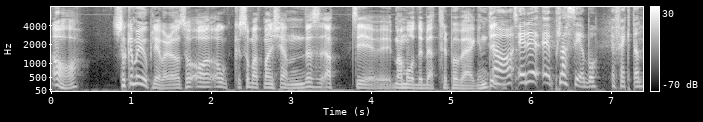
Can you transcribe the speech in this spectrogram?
Ja, så kan man ju uppleva det. Och, så, och, och som att man kände att eh, man mådde bättre på vägen dit. Ja, är det eh, placebo-effekten?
